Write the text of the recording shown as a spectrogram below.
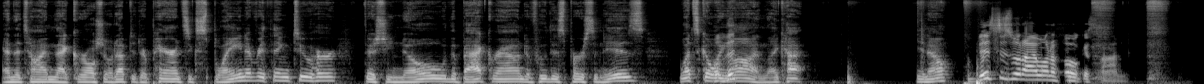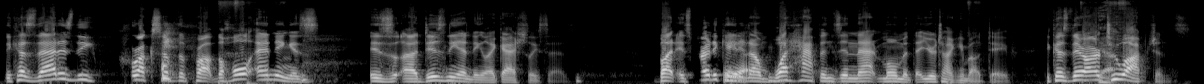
and the time that girl showed up? Did her parents explain everything to her? Does she know the background of who this person is? What's going this- on? Like how, you know? this is what I want to focus on because that is the crux of the problem. The whole ending is is a Disney ending, like Ashley says, but it's predicated Yeah. on what happens in that moment that you're talking about, Dave. Because there are Yeah. two options.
